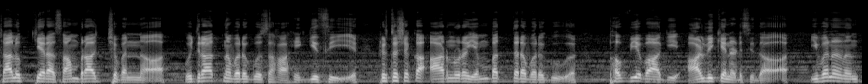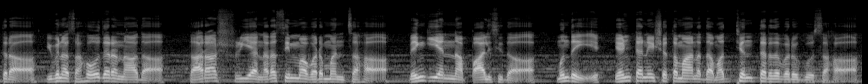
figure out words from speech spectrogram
ಚಾಲುಕ್ಯರ ಸಾಮ್ರಾಜ್ಯವನ್ನು ಗುಜರಾತ್ನವರೆಗೂ ಸಹ ಹಿಗ್ಗಿಸಿ ಕ್ರಿಸ್ತಶಕ ಆರುನೂರ ಎಂಬತ್ತರವರೆಗೂ ಭವ್ಯವಾಗಿ ಆಳ್ವಿಕೆ ನಡೆಸಿದ. ಇವನ ನಂತರ ಇವನ ಸಹೋದರನಾದ ತಾರಾಶ್ರೀಯ ನರಸಿಂಹವರ್ಮನ್ ಸಹ ವೆಂಗಿಯನ್ನ ಪಾಲಿಸಿದ. ಮುಂದೆ ಎಂಟನೇ ಶತಮಾನದ ಮಧ್ಯಂತರದವರೆಗೂ ಸಹ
